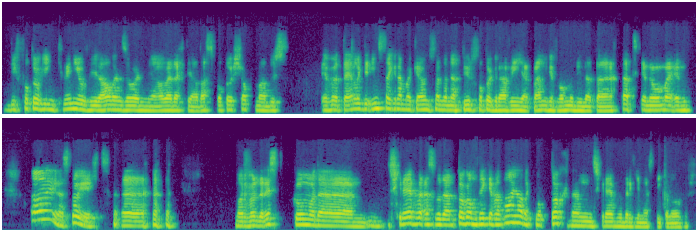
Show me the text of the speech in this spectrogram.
die foto ging, ik weet niet viraal en zo. En ja, wij dachten, ja, dat is Photoshop. Maar dus hebben we uiteindelijk de Instagram-account van de natuurfotograaf in Japan gevonden die dat uh, had genomen. En, oh dat is toch echt. Uh, maar voor de rest komen we dat, schrijven we, als we dan toch ontdekken van, ah ja, dat klopt toch, dan schrijven we er geen artikel over.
